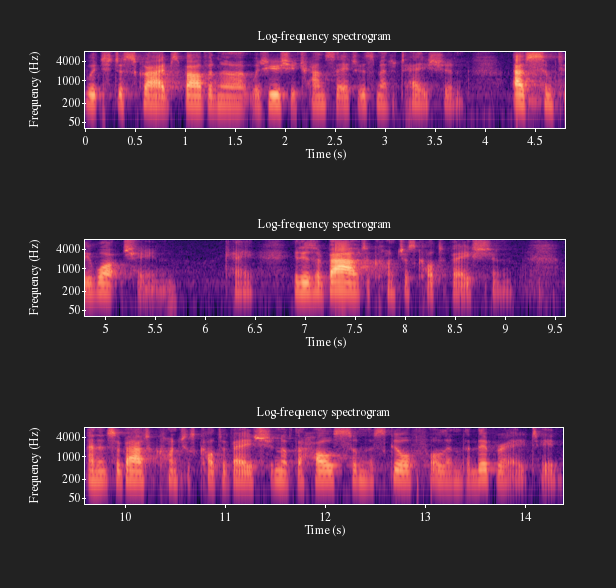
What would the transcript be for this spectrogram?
which describes bhavana, was usually translated as meditation, as simply watching. Okay? It is about a conscious cultivation. And it's about a conscious cultivation of the wholesome, the skillful, and the liberating.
